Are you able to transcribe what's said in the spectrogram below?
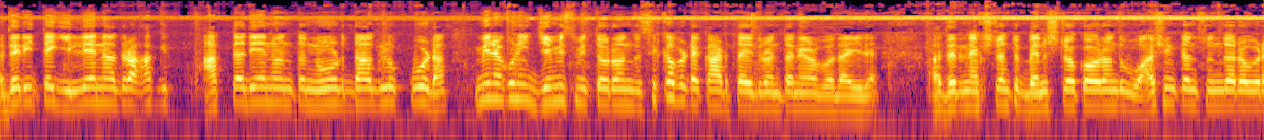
ಅದೇ ರೀತಿಯಾಗಿ ಇಲ್ಲೇನಾದರೂ ಆಗಿ, ಆಗ್ತದೇನೋ ಅಂತ ನೋಡಿದಾಗಲೂ ಕೂಡ ಮೇನ್ ಹಾಕೊಂಡು ಈ ಜೆಮಿ ಸ್ಮಿತ್ ಅವರು ಒಂದು ಸಿಕ್ಕಾಪಟ್ಟೆ ಕಾಡ್ತಾ ಇದ್ರು ಅಂತಲೇ ಹೇಳ್ಬೋದಾಗಿದೆ. ಅದರ ನೆಕ್ಸ್ಟ್ ಅಂತೂ ಬೆನ್ ಸ್ಟೋಕ್ ಅವರೊಂದು ವಾಷಿಂಗ್ಟನ್ ಸುಂದರ್ ಅವರ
